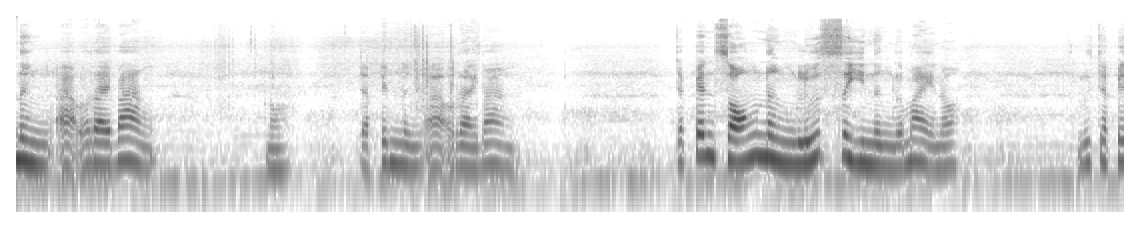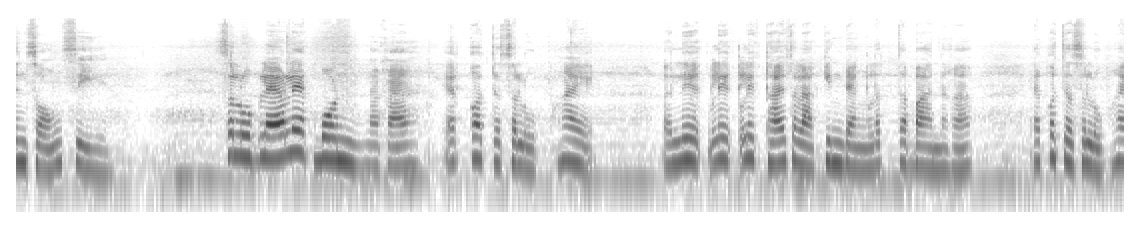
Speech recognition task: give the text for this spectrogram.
หนึ่งอะไรบ้าง เนาะจะเป็นหนึ่งอะไรบ้าง จะเป็นสองหนึ่งหรือสี่หนึ่งหรือไม่เนาะหรือจะเป็นสองสี่สรุปแล้วเลขบนนะคะแอดก็จะสรุปให้เลขเลขเลขท้ายสลากกินแบ่งรัฐบาลนะคะแอดก็จะสรุปให้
